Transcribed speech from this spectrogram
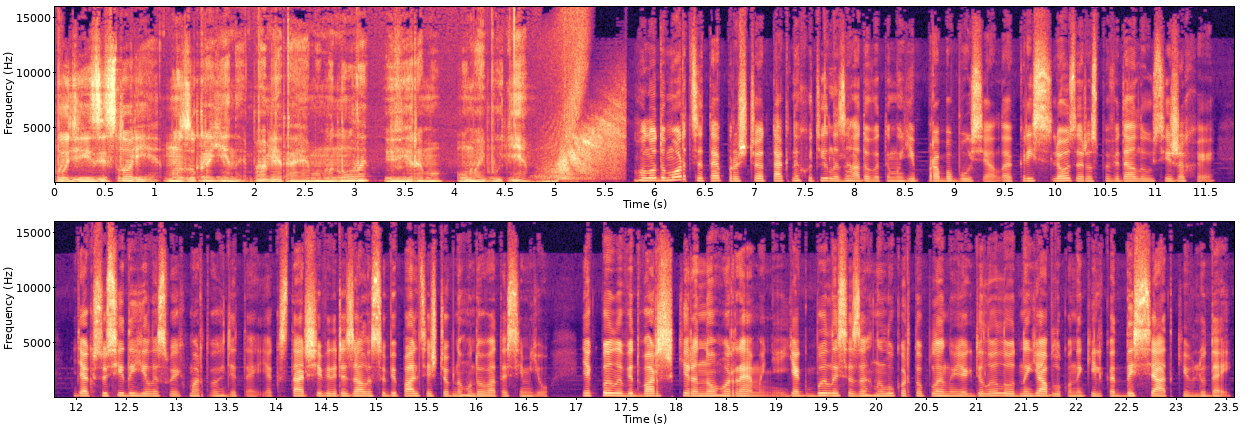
Події з історії. Ми з України пам'ятаємо минуле, віримо у майбутнє. Голодомор це те, про що так не хотіли згадувати мої прабабусі, але крізь сльози розповідали усі жахи, як сусіди їли своїх мертвих дітей, як старші відрізали собі пальці, щоб нагодувати сім'ю, як пили відвар з шкіряного ремені, як билися за гнилу картоплину, як ділили одне яблуко на кілька десятків людей,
